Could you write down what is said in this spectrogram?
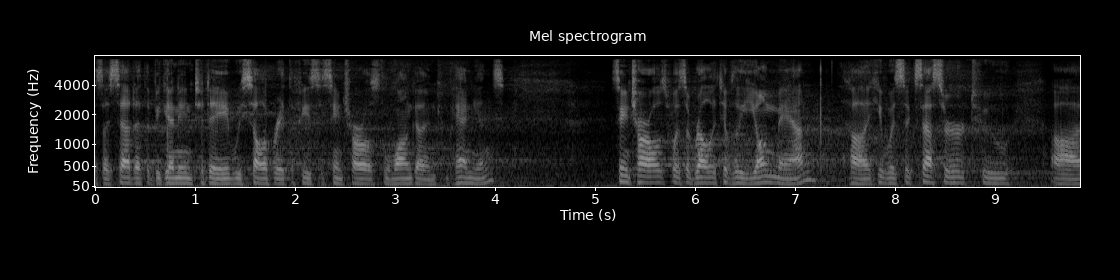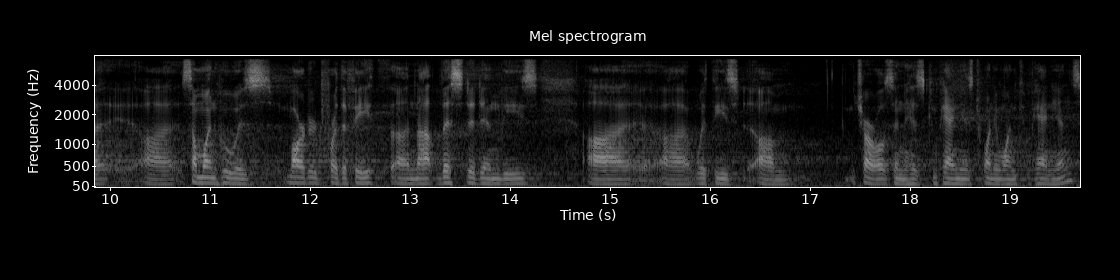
As I said at the beginning, today we celebrate the feast of St. Charles Lwanga and companions. St. Charles was a relatively young man. Uh, he was successor to uh, uh, someone who was martyred for the faith, uh, not listed in these, uh, uh, with these um, Charles and his companions, 21 companions.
